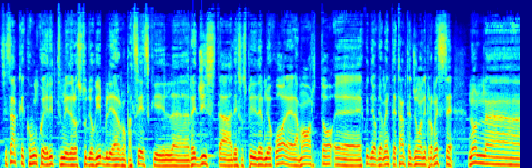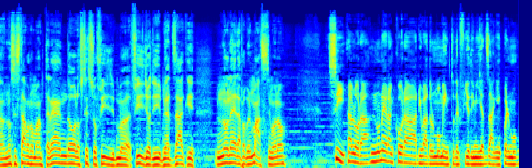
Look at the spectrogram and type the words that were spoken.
Si sa che comunque i ritmi dello studio Ghibli erano pazzeschi, il regista dei sospiri del mio cuore era morto e quindi ovviamente tante giovani promesse non, eh, non si stavano mantenendo, lo stesso film, figlio di Miyazaki non era proprio il massimo, no? Sì, allora non era ancora arrivato il momento del figlio di Miyazaki mo-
